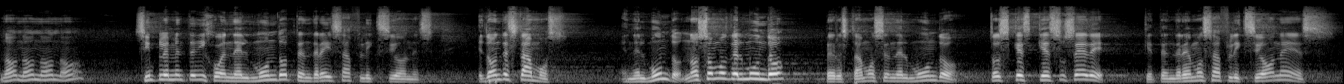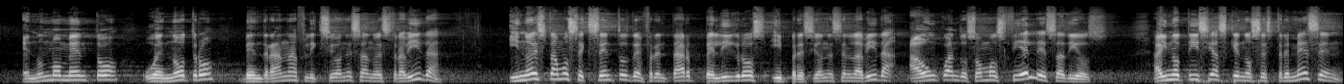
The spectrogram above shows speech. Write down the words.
no, no, no, no. Simplemente dijo, en el mundo tendréis aflicciones. ¿Y dónde estamos? En el mundo. No somos del mundo, pero estamos en el mundo. Entonces, ¿qué, qué sucede? Que tendremos aflicciones. En un momento o en otro vendrán aflicciones a nuestra vida. Y no estamos exentos de enfrentar peligros y presiones en la vida, aun cuando somos fieles a Dios. Hay noticias que nos estremecen.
